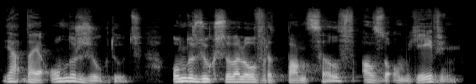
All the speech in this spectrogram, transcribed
ja, dat je onderzoek doet. Onderzoek zowel over het pand zelf als de omgeving.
